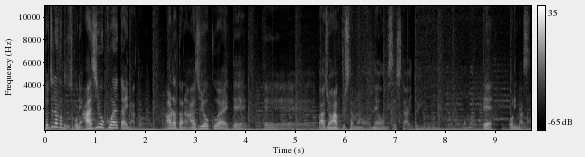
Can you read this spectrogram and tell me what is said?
どちらかというとそこに味を加えたいなと新たな味を加えて、えー、バージョンアップしたものをねお見せしたいというっております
